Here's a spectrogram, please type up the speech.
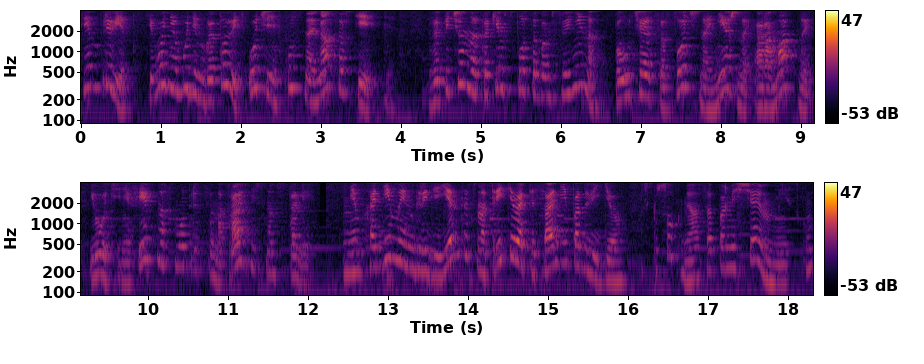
Всем привет! Сегодня будем готовить очень вкусное мясо в тесте. Запеченная таким способом свинина получается сочной, нежной, ароматной и очень эффектно смотрится на праздничном столе. Необходимые ингредиенты смотрите в описании под видео. Кусок мяса помещаем в миску,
